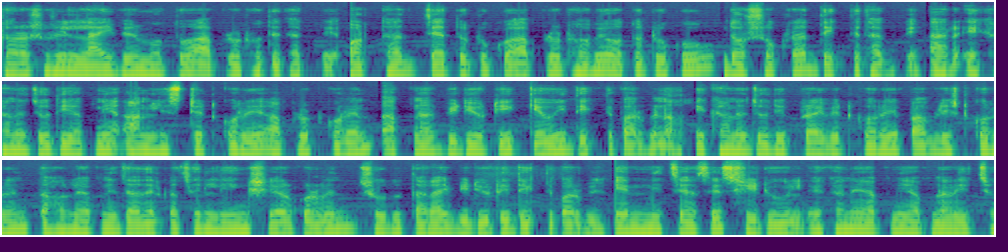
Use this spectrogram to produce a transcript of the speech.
সরাসরি লাইভের মতো আপলোড হতে থাকবে। অর্থাৎ যতটুকু আপলোড হবে, অতটুকু দর্শকরা দেখতে থাকবে। আর এখানে যদি আপনি আনলিস্টেড করে আপলোড করেন, আপনার ভিডিওটি কেউই দেখতে পারবে না। এখানে যদি প্রাইভেট করে পাবলিশ করেন, তাহলে আপনি যাদের কাছে লিংক শেয়ার করবেন, শুধু তারাই ভিডিওটি দেখতে পারবে। এর নিচে আছে শিডিউল এখানে আপনি আপনার ইচ্ছে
